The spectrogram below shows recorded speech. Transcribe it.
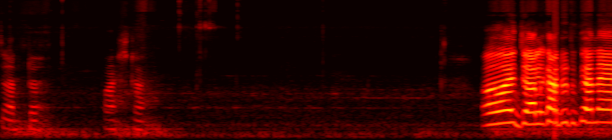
চারটা, পাঁচটা। ওই জল ঘাটুর কেনে?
